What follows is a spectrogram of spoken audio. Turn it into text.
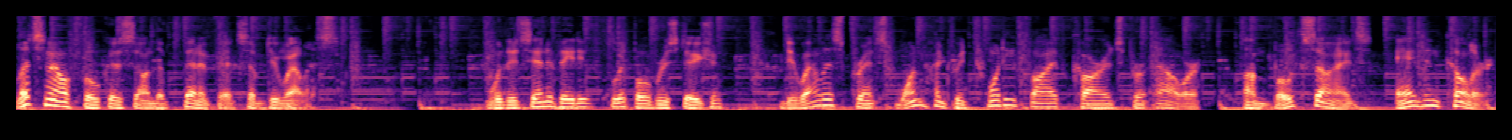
Let's now focus on the benefits of Dualys. With its innovative flip-over station, Dualys prints 125 cards per hour on both sides and in color.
